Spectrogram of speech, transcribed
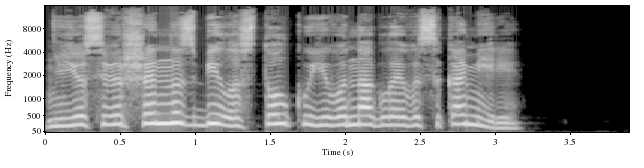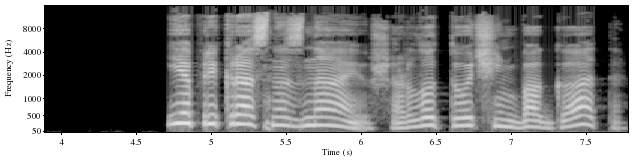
Ее совершенно сбило с толку его наглое высокомерие. «Я прекрасно знаю, Шарлотта очень богата,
